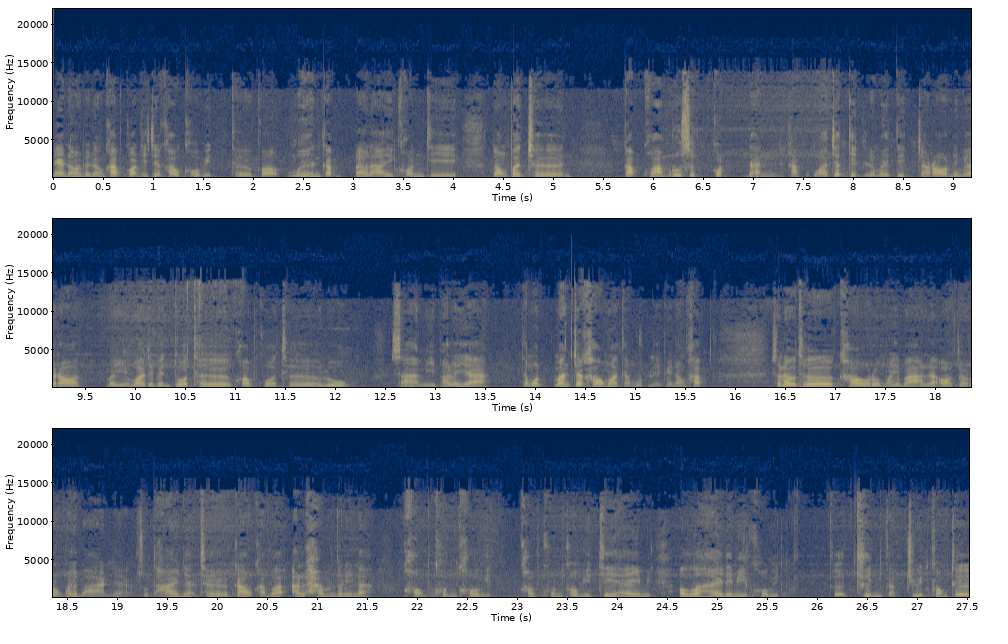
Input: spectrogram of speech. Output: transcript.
แน่นอนไปน้องครับ ก่อนที่จะเข้าโควิด เธอก็เหมือนกับหลายๆคนที่ต้องเผชิญกับความรู้สึกกดดันครับว่าจะติดหรือไม่ติดจะรอดหรือไม่รอด ไม่ว่าจะเป็นตัวเธอ ครอบครัวเธอ ลูก สามีภรรยา ทั้งหมดมันจะเข้ามาทั้งหมดเลยพี่น้องครับเสร็จแล้วเธอเข้าโรงพยาบาลและออกจากโรงพยาบาลเนี่ยสุดท้ายเนี่ยเธอกล่าวคำว่าอัลฮัมดุลิละขอบคุณโควิด ขอบคุณโควิดที่ให้อัลลอฮ์ให้ได้มีโควิดเกิดขึ้นกับชีวิตของเธอ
